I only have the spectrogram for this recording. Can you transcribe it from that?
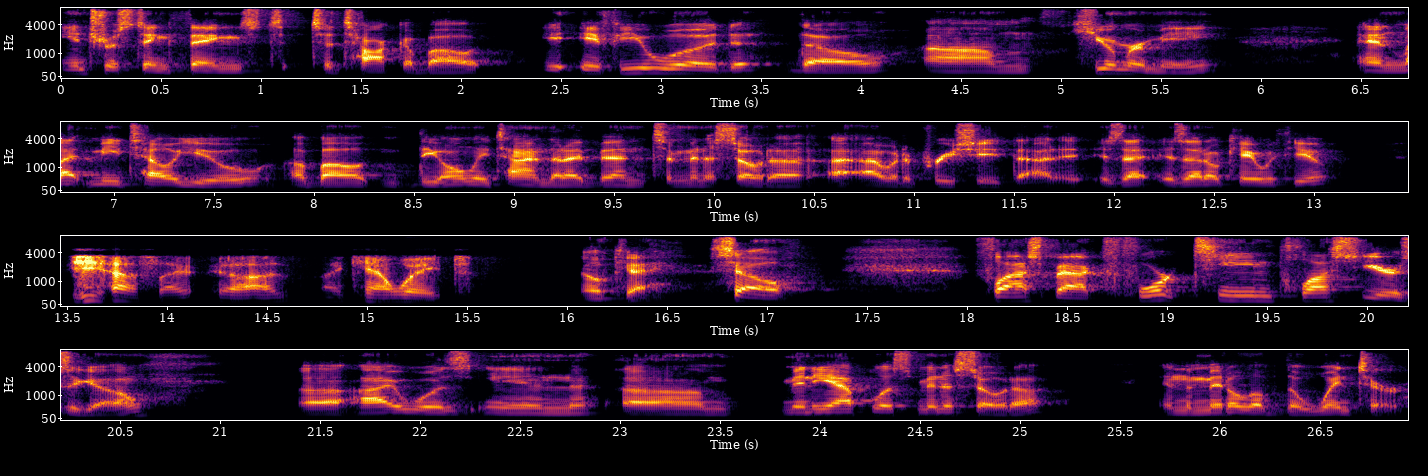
interesting things t- to talk about. If you would, though, um, humor me and let me tell you about the only time that I've been to Minnesota, I, I would appreciate that. Is that is that okay with you? Yes, I uh, I can't wait. Okay, so flashback 14 plus years ago, uh, I was in um, Minneapolis, Minnesota, in the middle of the winter.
